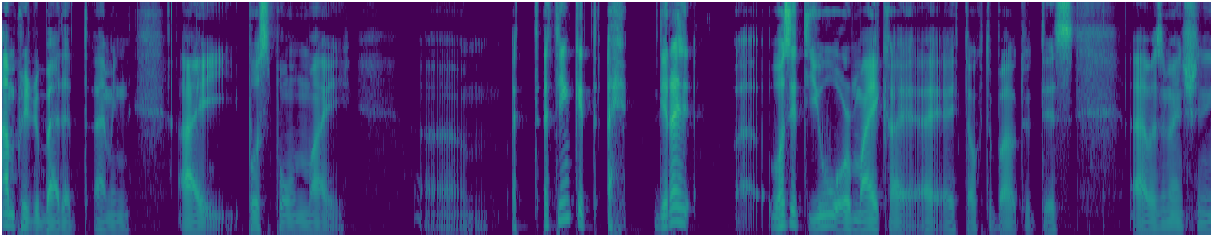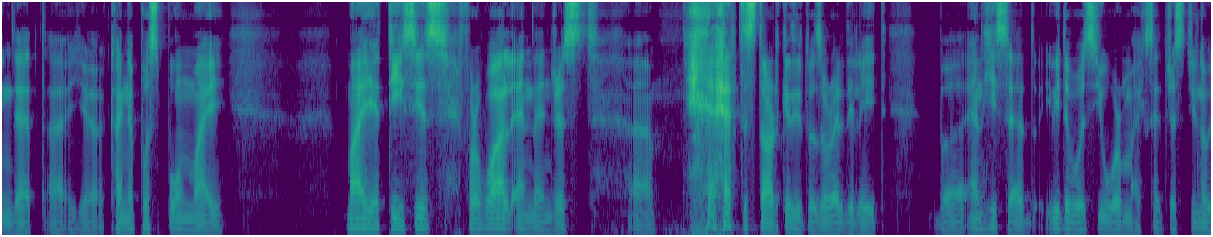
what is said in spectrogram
I'm pretty bad at I mean, I postpone my um I, I think it I did I uh, was it you or Mike I, I, I, talked about with this? I was mentioning that I uh, kind of postponed my my uh, thesis for a while and then just uh, had to start because it was already late. But and he said either was you or Mike said just you know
